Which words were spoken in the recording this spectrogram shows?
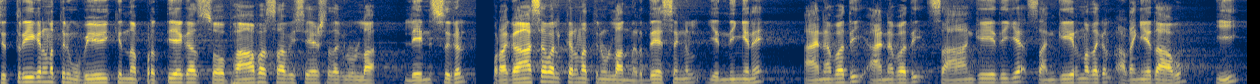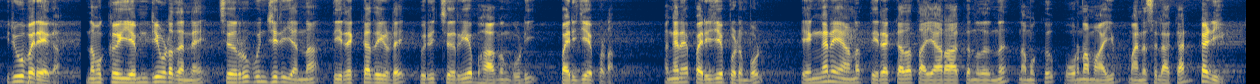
ചിത്രീകരണത്തിന് ഉപയോഗിക്കുന്ന പ്രത്യേക സ്വഭാവ സവിശേഷതകളുള്ള ലെൻസുകൾ പ്രകാശവൽക്കരണത്തിനുള്ള നിർദ്ദേശങ്ങൾ എന്നിങ്ങനെ അനവധി അനവധി സാങ്കേതിക സങ്കീർണതകൾ അടങ്ങിയതാവും ഈ രൂപരേഖ. നമുക്ക് എം ഡിയുടെ തന്നെ ചെറുപുഞ്ചിരി എന്ന തിരക്കഥയുടെ ഒരു ചെറിയ ഭാഗം കൂടി പരിചയപ്പെടാം. അങ്ങനെ പരിചയപ്പെടുമ്പോൾ എങ്ങനെയാണ് തിരക്കഥ തയ്യാറാക്കുന്നതെന്ന് നമുക്ക് പൂർണമായും മനസ്സിലാക്കാൻ കഴിയും.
